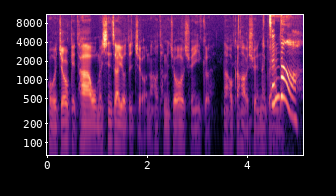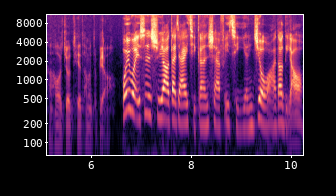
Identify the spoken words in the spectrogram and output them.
我就给他我们现在有的酒，然后他们就选一个，然后刚好选那个真的，哦，然后就贴他们的标。我以为是需要大家一起跟 chef 一起研究啊，到底要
